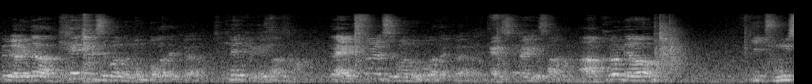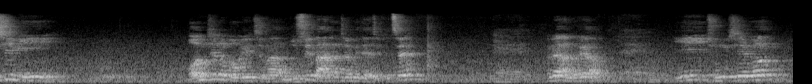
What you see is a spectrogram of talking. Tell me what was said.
그럼 여기다가 K를 집어넣으면 뭐가 될까요? K 빼기 3. 그러니까 X를 집어넣으면 뭐가 될까요? X 빼기 3. 아, 그러면 이 중심이 뭔지는 모르겠지만 무수히 많은 점이 되죠. 그치? 네. 그래 안 그래요? 네. 이 중심은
